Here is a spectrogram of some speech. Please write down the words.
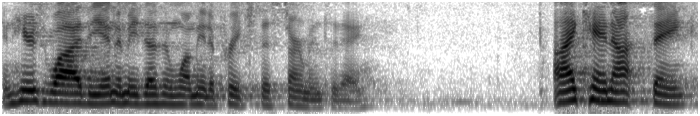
And here's why the enemy doesn't want me to preach this sermon today. I cannot think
